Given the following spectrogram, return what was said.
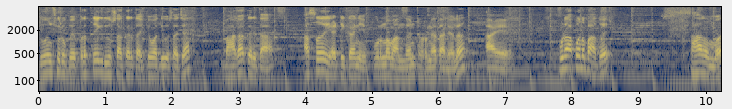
दोनशे रुपये प्रत्येक दिवसाकरिता किंवा दिवसाच्या भागाकरिता असं या ठिकाणी पूर्ण मानधन ठरवण्यात आलेलं आहे. पुढं आपण पाहतोय सहा नंबर.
